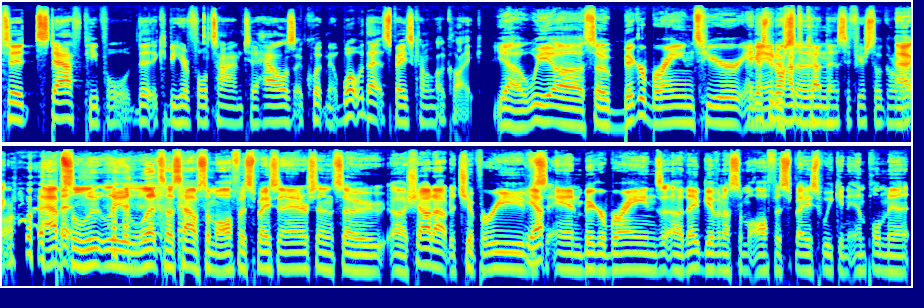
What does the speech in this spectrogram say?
to staff people that could be here full time to house equipment? What would that space kind of look like? Yeah, we uh so bigger brains here in I guess we don't have to cut this if you're still going ac- absolutely lets us have some office space in Anderson. So uh, shout out to Chip Reeves Yep. and Bigger Brains. Uh, they've given us some office space we can implement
